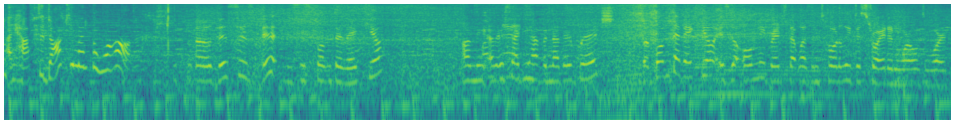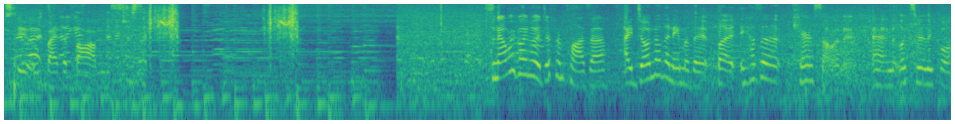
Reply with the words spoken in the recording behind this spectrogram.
I have to document the walk. So this is it. This is Ponte Vecchio. On the other side you have another bridge. But Ponte Vecchio is the only bridge that wasn't totally destroyed in World War II by the bombs. So now we're going to a different plaza. I don't know the name of it, but it has a carousel in it and it looks really cool.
